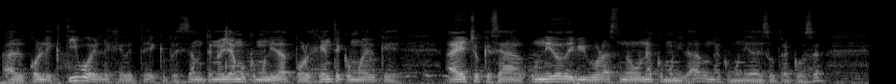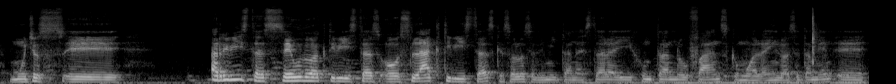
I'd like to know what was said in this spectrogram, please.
al colectivo LGBT, que precisamente no llamo comunidad por gente como él que ha hecho que sea un nido de víboras, no una comunidad, una comunidad es otra cosa. Muchos eh, arribistas, pseudoactivistas o slacktivistas que solo se limitan a estar ahí juntando fans, como Alain lo hace también, eh,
